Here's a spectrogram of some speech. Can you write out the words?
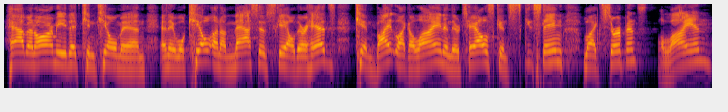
have an army that can kill men and they will kill on a massive scale. Their heads can bite like a lion and their tails can sting like serpents. A lion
